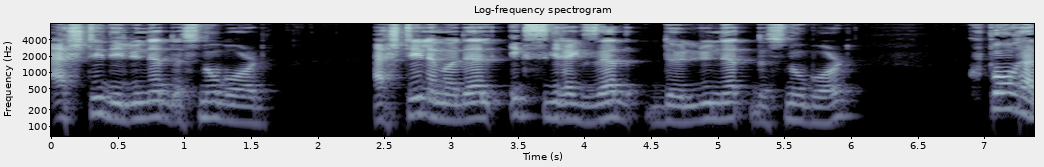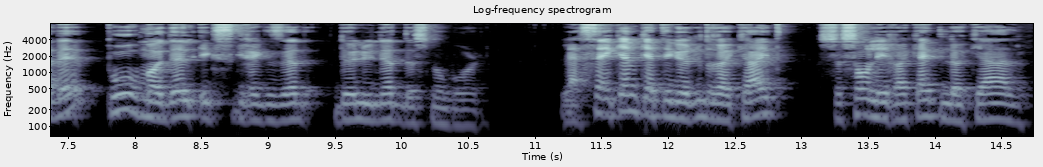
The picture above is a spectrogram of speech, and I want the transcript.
acheter des lunettes de snowboard, acheter le modèle XYZ de lunettes de snowboard, coupon rabais pour modèle XYZ de lunettes de snowboard. La cinquième catégorie de requêtes, ce sont les requêtes locales.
